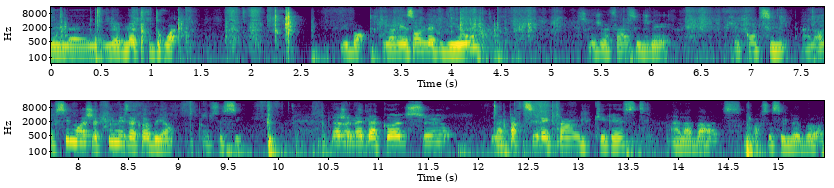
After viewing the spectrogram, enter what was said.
de le, mettre droit. Mais bon, pour la raison de la vidéo, ce que je vais faire, c'est que je vais, je vais continuer. Alors ici, moi, j'ai pris mes accordéons, comme ceci. Là, je mets de la colle sur la partie rectangle qui reste à la base. Alors ça, c'est le bas.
